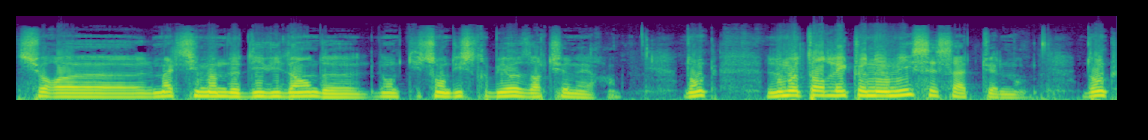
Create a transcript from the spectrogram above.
sur le maximum de dividendes donc qui sont distribués aux actionnaires. Donc le moteur de l'économie, c'est ça actuellement. Donc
